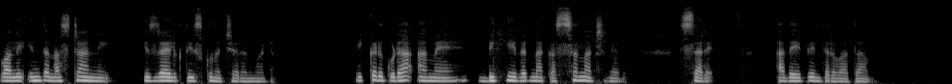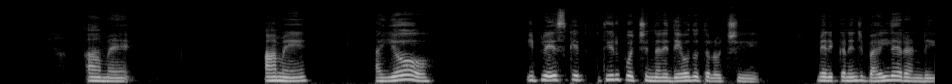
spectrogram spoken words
వాళ్ళు ఇంత నష్టాన్ని ఇజ్రాయెల్కి తీసుకొని వచ్చారనమాట ఇక్కడ కూడా ఆమె బిహేవియర్ నాకు అస్సలు నచ్చలేదు. సరే అది అయిపోయిన తర్వాత ఆమె ఆమె అయ్యో! ఈ ప్లేస్కి తీర్పు వచ్చిందని దేవదూతలు వచ్చి మీరు ఇక్కడి నుంచి బయలుదేరండి.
